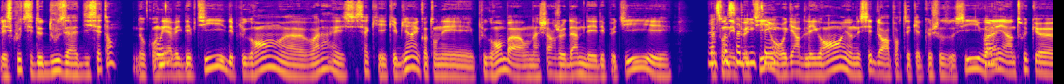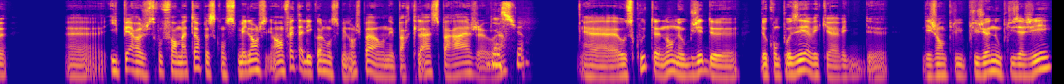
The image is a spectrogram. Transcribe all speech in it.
les scouts, c'est de 12 à 17 ans. Donc on Oui. est avec des petits, des plus grands, euh, voilà, et c'est ça qui est, qui est bien. Et quand on est plus grand, bah, on a charge d'âme des, des petits. Et quand on est petit, on regarde les grands et on essaie de leur apporter quelque chose aussi. Voilà, il Oui. y a un truc euh, euh, hyper, je trouve, formateur parce qu'on se mélange. En fait, à l'école, on se mélange pas. On est par classe, par âge, Bien voilà. sûr. Au scout, non, on est obligé de, de composer avec, avec de- des gens plus, plus jeunes ou plus âgés.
